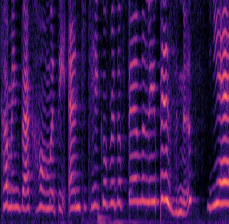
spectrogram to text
coming back home at the end to take over the family business. Yay!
